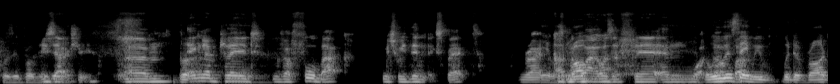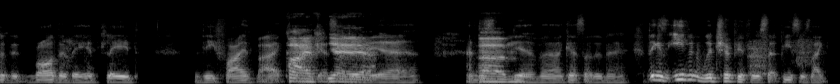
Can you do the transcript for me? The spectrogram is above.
causing problems. yeah. Exactly. Um, But, England played yeah. with a fullback, which we didn't expect, right? Yeah, Because but Maguire wasn't fit and Yeah, what. but we were saying we would have rather that rather they had played the five back. Five, guess, yeah, yeah, know, yeah. And just, Um, yeah, but I guess I don't know. Thing is, even with Trippier for his set pieces, like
